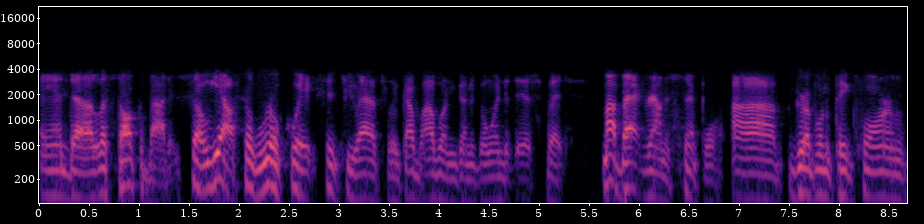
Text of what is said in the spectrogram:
and uh, let's talk about it. So yeah, so real quick, since you asked, Luke, I, I wasn't going to go into this, but my background is simple. I grew up on a pig farm,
